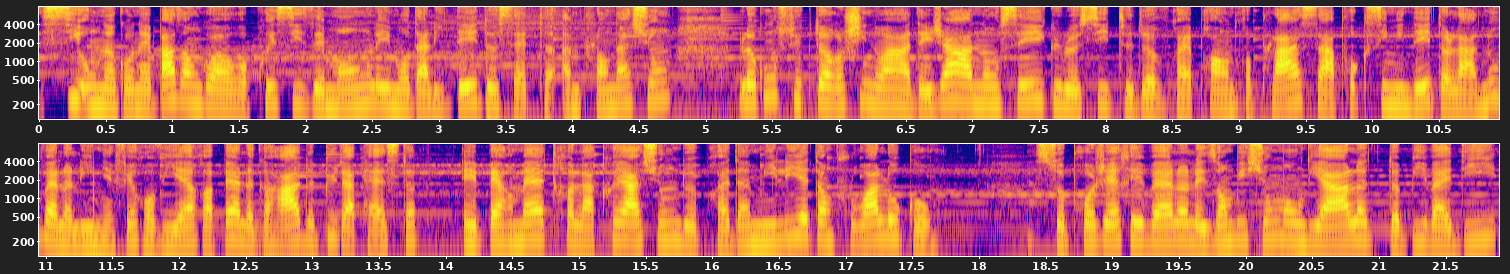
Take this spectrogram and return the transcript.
Si on ne connaît pas encore précisément les modalités de cette implantation, le constructeur chinois a déjà annoncé que le site devrait prendre place à proximité de la nouvelle ligne ferroviaire Belgrade-Budapest et permettre la création de près d'un millier d'emplois locaux. Ce projet révèle les ambitions mondiales de BYD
